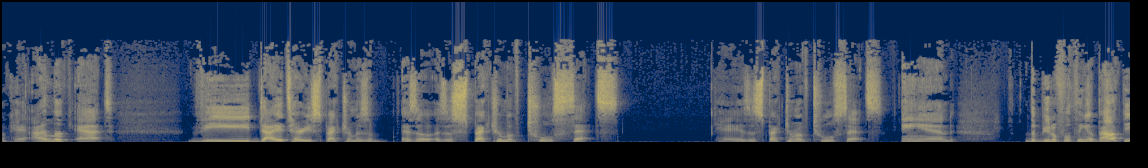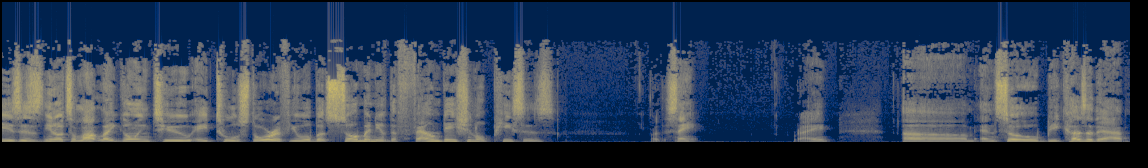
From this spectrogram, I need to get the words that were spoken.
okay? I look at the dietary spectrum as a as a as a spectrum of tool sets, okay, as a spectrum of tool sets, and the beautiful thing about these is, you know, it's a lot like going to a tool store, if you will, but so many of the foundational pieces are the same right? Um, and so because of that,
